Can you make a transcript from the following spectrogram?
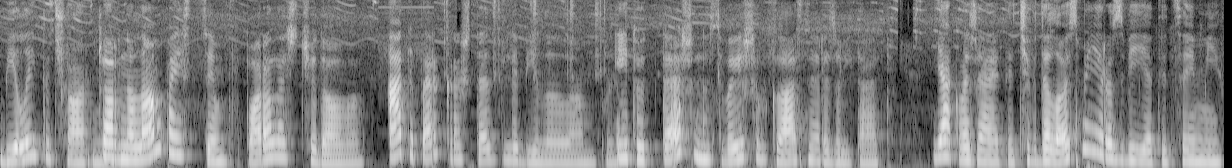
білий та чорний. Чорна лампа із цим впоралась чудово. А тепер краш-тест для білої лампи. І тут теж у нас вийшов класний результат. Як вважаєте, чи вдалося мені розвіяти цей міф?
